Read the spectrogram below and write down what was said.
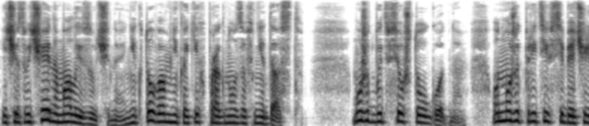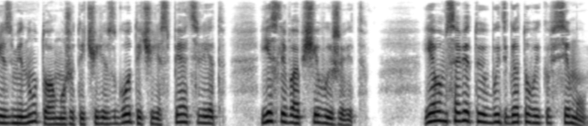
и чрезвычайно малоизученная. Никто вам никаких прогнозов не даст. Может быть все, что угодно. Он может прийти в себя через минуту, а может и через год, и через пять лет, если вообще выживет. Я вам советую быть готовой ко всему.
